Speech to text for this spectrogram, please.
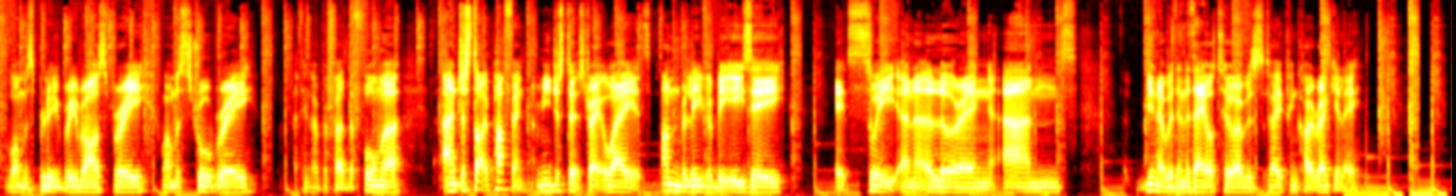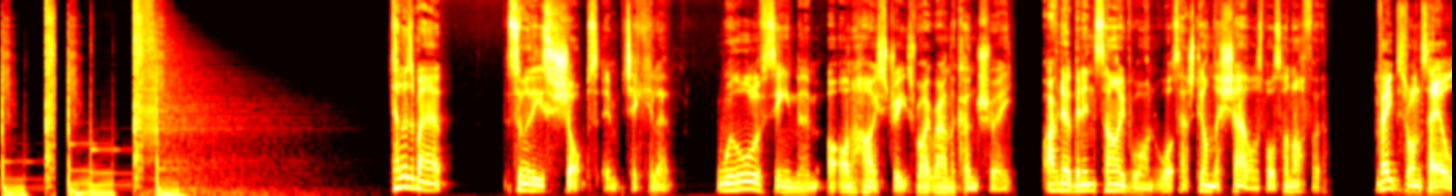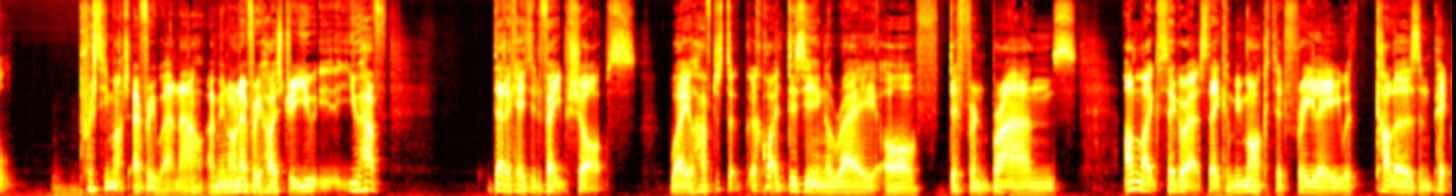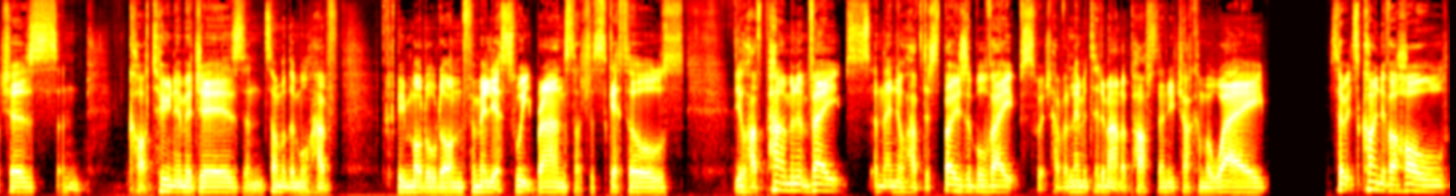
One was blueberry raspberry, one was strawberry. I think I preferred the former. And just started puffing. I mean, you just do it straight away. It's unbelievably easy. It's sweet and alluring. And, you know, within a day or two, I was vaping quite regularly. Tell us about some of these shops in particular. We'll all have seen them on high streets right around the country. I've never been inside one. What's actually on the shelves? What's on offer? Vapes are on sale pretty much everywhere now. I mean, on every high street, you you have dedicated vape shops where you'll have just a, a quite a dizzying array of different brands. Unlike cigarettes, they can be marketed freely with colors and pictures and cartoon images, and some of them will have been modeled on familiar sweet brands such as Skittles. You'll have permanent vapes, and then you'll have disposable vapes, which have a limited amount of puffs, then you chuck them away. So it's kind of a whole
